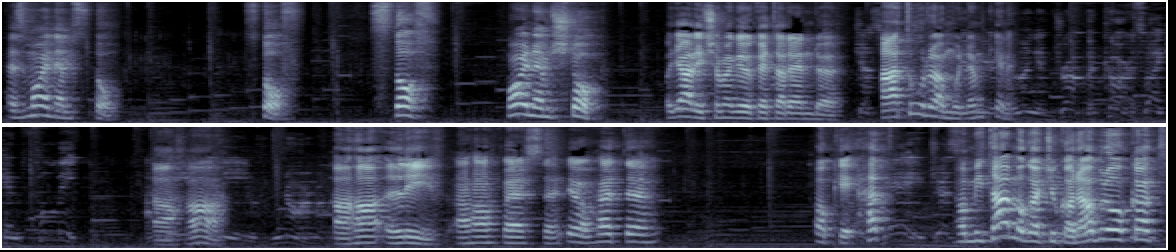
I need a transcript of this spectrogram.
Ez majdnem stop. Stoff. Stoff. Majdnem stop. Hogy állítsa meg őket a rendőr. Hátulra amúgy nem kéne? Aha. Aha, leave. Aha, persze. Jó, hát... Uh, Oké, okay, hát... Ha mi támogatjuk a rablókat...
